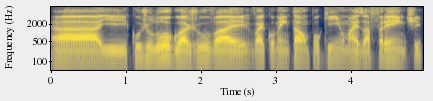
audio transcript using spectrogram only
uh, e cujo logo a Ju vai, vai comentar um pouquinho mais à frente,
